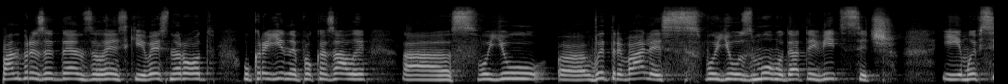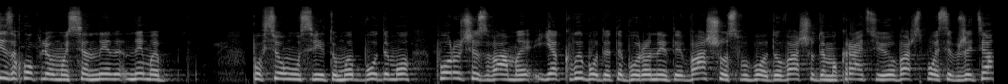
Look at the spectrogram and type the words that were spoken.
пан президент Зеленський, і весь народ України показали а, свою а, витривалість, свою змогу дати відсіч. І ми всі захоплюємося ни- ними по всьому світу. Ми будемо поруч із вами, як ви будете боронити вашу свободу, вашу демократію, ваш спосіб життя,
